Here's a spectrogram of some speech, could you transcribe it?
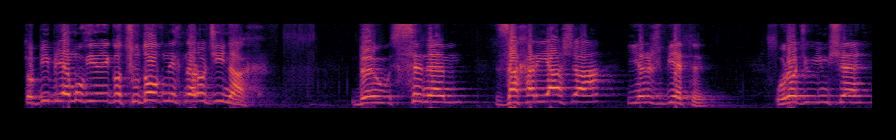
to Biblia mówi o jego cudownych narodzinach. Był synem Zachariasza i Elżbiety. Urodził im się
